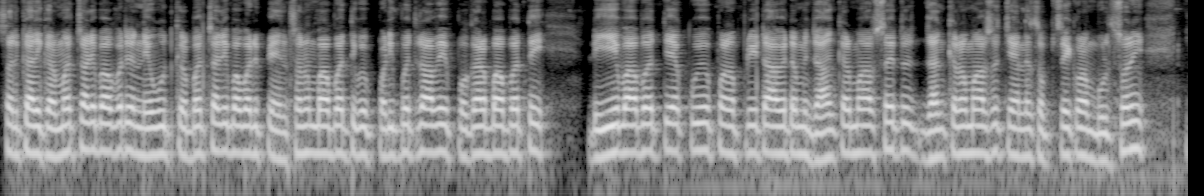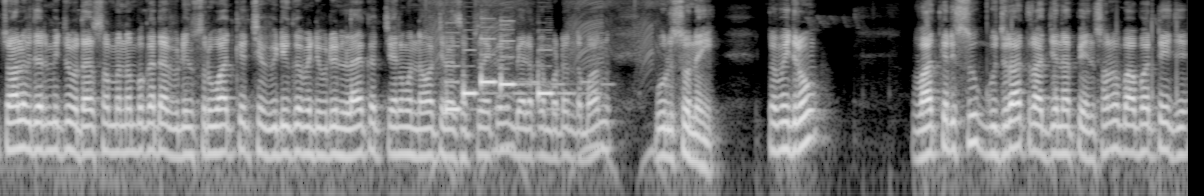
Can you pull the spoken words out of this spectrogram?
સરકારી કર્મચારી બાબતે નિવૃત્ત કર્મચારી બાબતે પેન્શન બાબતે કોઈ પરિપત્ર આવે, પગાર બાબતે, ડીએ બાબતે કોઈ પણ અપડેટ આવે તમે જાણ કરવામાં આવશે. તો જાણ કરવામાં આવશે ચેનલને સબસ્ક્રાઈબ કરવા ભૂલશો નહીં. ચાલો વિદ્યાર્થી મિત્રો, વધારે સમય ન બગાડતા વિડીયોની શરૂઆત કરી છે વીડિયો ગમે તો વિડીયોને લાઈક ચેનલમાં નવા ચેનલ સબસ્ક્રાઈબ કરી બેલ આઇકન બટન દબાવવાનું ભૂલશો નહીં. તો મિત્રો, વાત કરીશું ગુજરાત રાજ્યના પેન્શનો બાબતે જ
